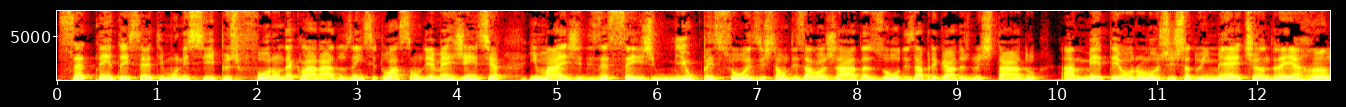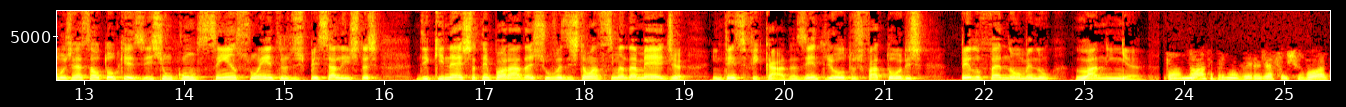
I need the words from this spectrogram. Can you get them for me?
77 municípios foram declarados em situação de emergência e mais de 16 mil pessoas estão desalojadas ou desabrigadas no estado. A meteorologista do IMET, Andréia Ramos, ressaltou que existe um consenso entre os especialistas de que nesta temporada as chuvas estão acima da média, intensificadas, entre outros fatores, pelo fenômeno Laninha. Então, a nossa primavera já foi chuvosa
